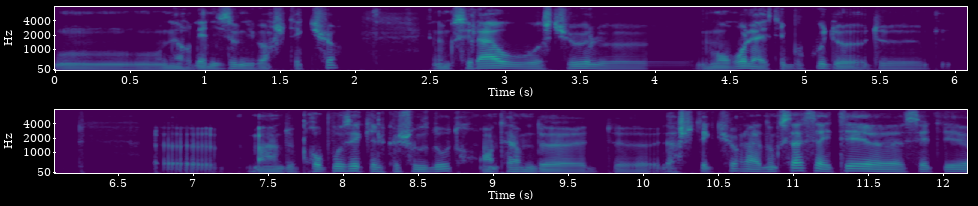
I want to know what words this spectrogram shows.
on, est organisé au niveau architecture. donc c'est là où, si tu veux, mon rôle a été beaucoup de, de, ben, de proposer quelque chose d'autre en termes d'architecture. là. Donc ça, ça a été, ça a été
